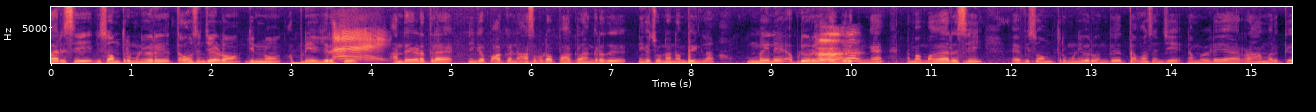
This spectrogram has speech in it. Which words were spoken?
மகரிஷி விஸ்வாமித்திர முனிவர் தவம் செஞ்ச இடம் இன்னும் அப்படியே இருக்குது அந்த இடத்துல நீங்கள் பார்க்கணுன்னு ஆசைப்பட்டா பார்க்கலாங்கிறது நீங்கள் சொன்னால் நம்புவீங்களா? உண்மையிலே அப்படி ஒரு இடம் இருக்குங்க. நம்ம மகரிஷி விஸ்வாமித்திர முனிவர் வந்து தவம் செஞ்சு நம்மளுடைய ராமருக்கு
